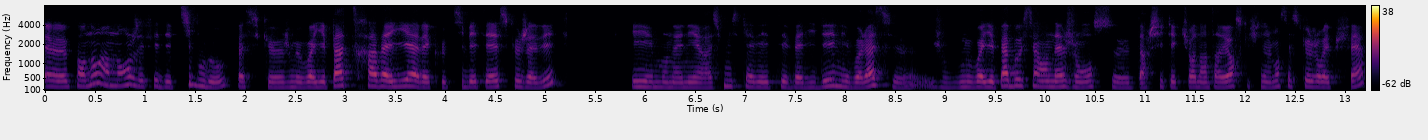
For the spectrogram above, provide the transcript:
Euh, pendant un an, j'ai fait des petits boulots parce que je ne me voyais pas travailler avec le petit BTS que j'avais. Et mon année Erasmus qui avait été validée. Mais voilà, je ne me voyais pas bosser en agence euh, d'architecture d'intérieur parce que finalement, c'est ce que j'aurais pu faire.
